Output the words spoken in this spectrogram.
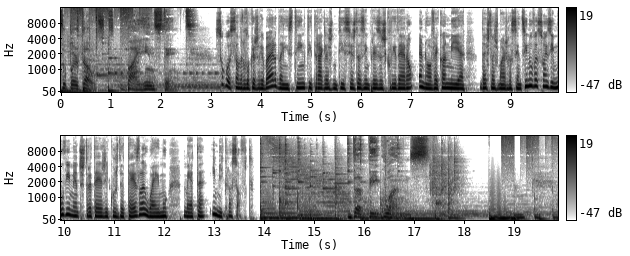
Super Toast by Instinct. Sou a Sandra Lucas Ribeiro, da Instinct, e trago as notícias das empresas que lideram a nova economia, destas mais recentes inovações e movimentos estratégicos da Tesla, Waymo, Meta e Microsoft. The Big Ones.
